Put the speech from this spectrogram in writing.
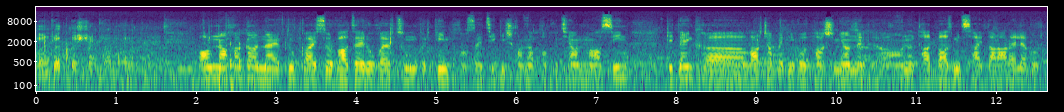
Մենք այդպես չենք համարում։ Պարոն նախագահ, նաև դուք այսօրվա ձեր ուղերձում կրկին խոսեցիք իշխանապողության մասին։ Գիտենք վարչապետ Նիկոլ Փաշինյանն էլ անընդհատ բազմից հայտարարել է, որ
